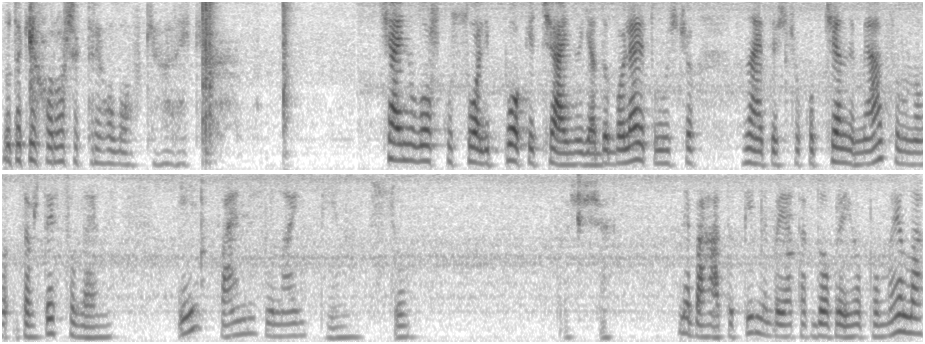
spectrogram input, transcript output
ну, таких хороших три головки великих. Чайну ложку солі, поки чайну я додаю, тому що знаєте, що копчене м'ясо, воно завжди солене. І файно знімаю піну. Всю. Ще. Небагато піни, бо я так добре його помила,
